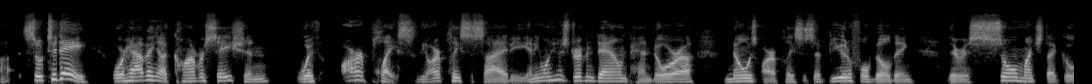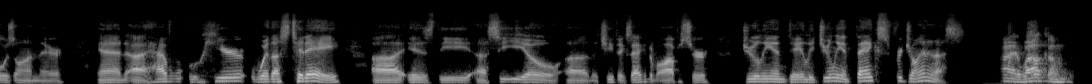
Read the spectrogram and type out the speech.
Uh, so today we're having a conversation with our place the our place society. Anyone who's driven down pandora knows our place. It's a beautiful building. There is so much that goes on there. And uh, have here with us today uh, is the uh, CEO, uh, the Chief Executive Officer, Julian Daly. Julian, thanks for joining us. Hi, welcome.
